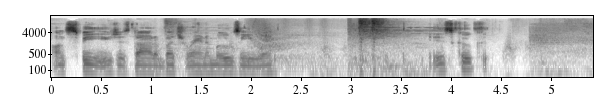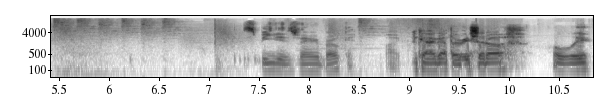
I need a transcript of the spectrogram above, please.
on speed you just thought a bunch of random moves and you win? It's cool. Speed is very broken. Like Okay, I got the reset off. Holy.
